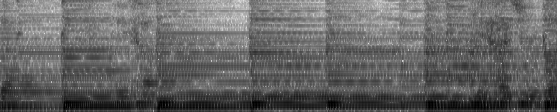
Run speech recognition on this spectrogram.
的你看你还是我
